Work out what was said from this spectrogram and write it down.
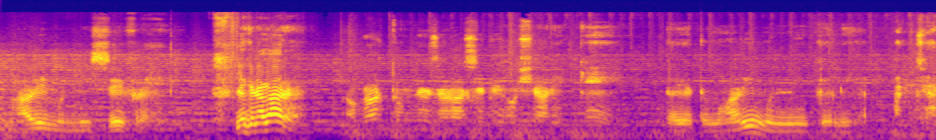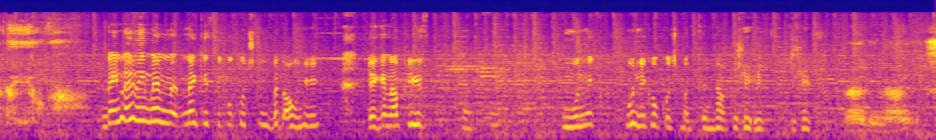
तुम्हारी मुन्नी सेफ़ रहेगी। लेकिन अगर अगर तुमने जरा से भी होशियारी की तो ये तुम्हारी मुन्नी के लिए अच्छा नहीं होगा। नहीं नहीं नहीं मैं मैं, मैं किसी को कुछ नहीं बताऊँगी। लेकिन आप प्लीज़ को कुछ मत करना प्लीज़ वेरी नाइस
